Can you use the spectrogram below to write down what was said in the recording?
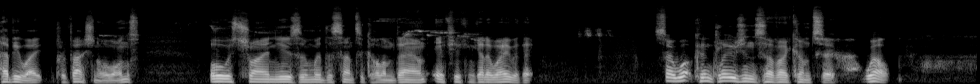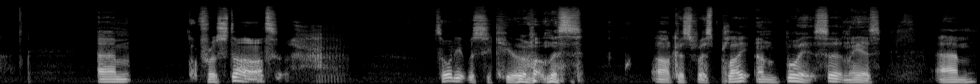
heavyweight professional ones, always try and use them with the center column down if you can get away with it. So, what conclusions have I come to? Well, um, for a start, told you it was secure on this Arca Swiss plate, and boy, it certainly is. Um,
